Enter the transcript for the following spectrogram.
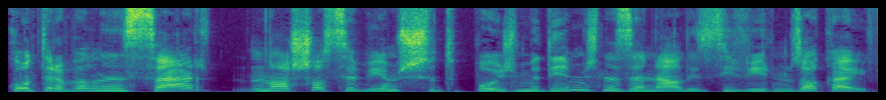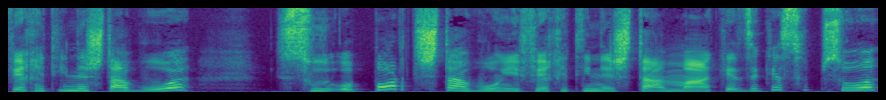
contrabalançar, nós só sabemos se depois medirmos nas análises e virmos, ok, a ferritina está boa, se o aporte está bom e a ferritina está má, quer dizer que essa pessoa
